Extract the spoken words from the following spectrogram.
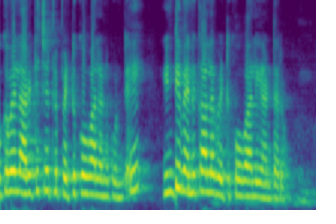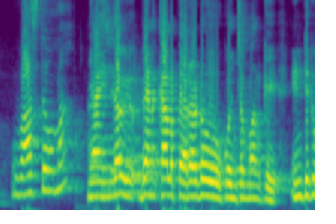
ఒకవేళ అరటి చెట్లు పెట్టుకోవాలనుకుంటే ఇంటి వెనకాల పెట్టుకోవాలి అంటారు. వాస్తవమా? న్యాయంగా వెనకాల పెరడు కొంచెం మనకి ఇంటికి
